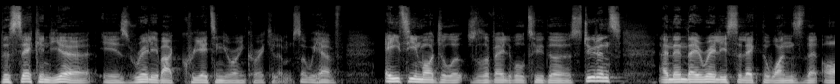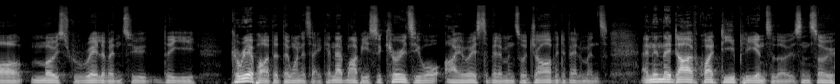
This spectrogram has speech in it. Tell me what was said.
the second year is really about creating your own curriculum. So we have 18 modules available to the students, and then they really select the ones that are most relevant to the career path that they want to take. And that might be security or iOS developments or Java developments. And then they dive quite deeply into those. And so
